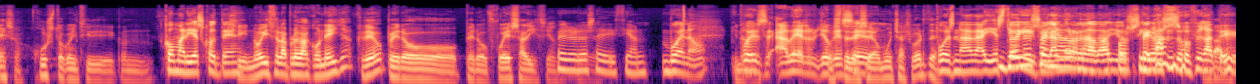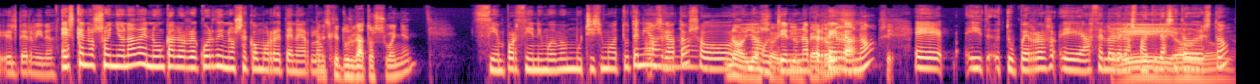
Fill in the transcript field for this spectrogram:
eso, justo coincidí con... con María Escoté. Sí, no hice la prueba con ella, creo, pero, pero fue esa edición. Pero era esa edición. Bueno, y nada, pues a ver, yo pues qué te sé. deseo mucha suerte. Pues nada, Yo estoy no he pelando soñado nada, redaballos. por si os- pelando, fíjate Vale. el término. Es que no sueño nada y nunca lo recuerdo y no sé cómo retenerlo. ¿Crees que tus gatos sueñan? 100% y mueven muchísimo. ¿Tú tenías Ay, gatos no. o No, yo no, soy tiene una perrita. Perro, ¿no? Sí. Eh, y tu perro eh, hace lo de las patitas y todo obvio, esto. obvio.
